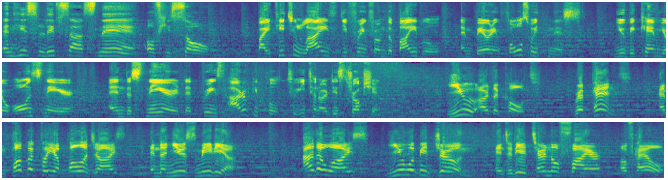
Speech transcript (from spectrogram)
and his lips are snare of his soul. By teaching lies differing from the Bible and bearing false witness, you became your own snare and the snare that brings other people to eternal destruction. You are the cult. Repent and publicly apologize in the news media. Otherwise, you will be thrown into the eternal fire of hell.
